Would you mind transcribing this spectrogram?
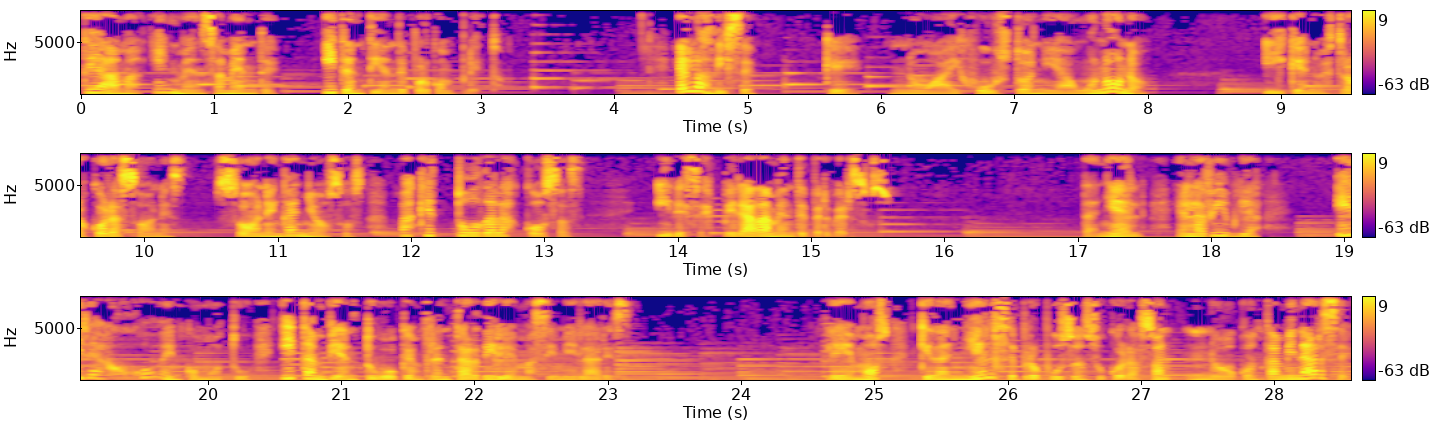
te ama inmensamente y te entiende por completo. Él nos dice que no hay justo ni aun uno, y que nuestros corazones son engañosos más que todas las cosas y desesperadamente perversos. Daniel, en la Biblia, era joven como tú y también tuvo que enfrentar dilemas similares. Leemos que Daniel se propuso en su corazón no contaminarse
